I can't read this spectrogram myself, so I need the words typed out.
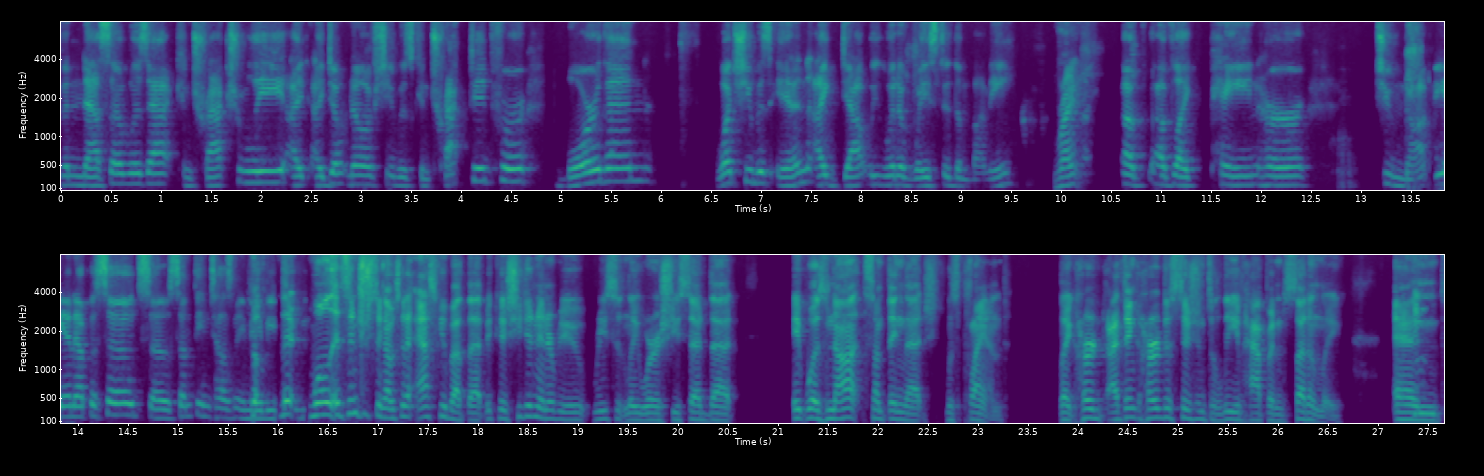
Vanessa was at contractually. I, I don't know if she was contracted for more than what she was in. I doubt we would have wasted the money right of, of like paying her to not be an episode. So something tells me So maybe there- well, it's interesting. I was going to ask you about that because she did an interview recently where she said that it was not something that was planned. Like her, I think her decision to leave happened suddenly, and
